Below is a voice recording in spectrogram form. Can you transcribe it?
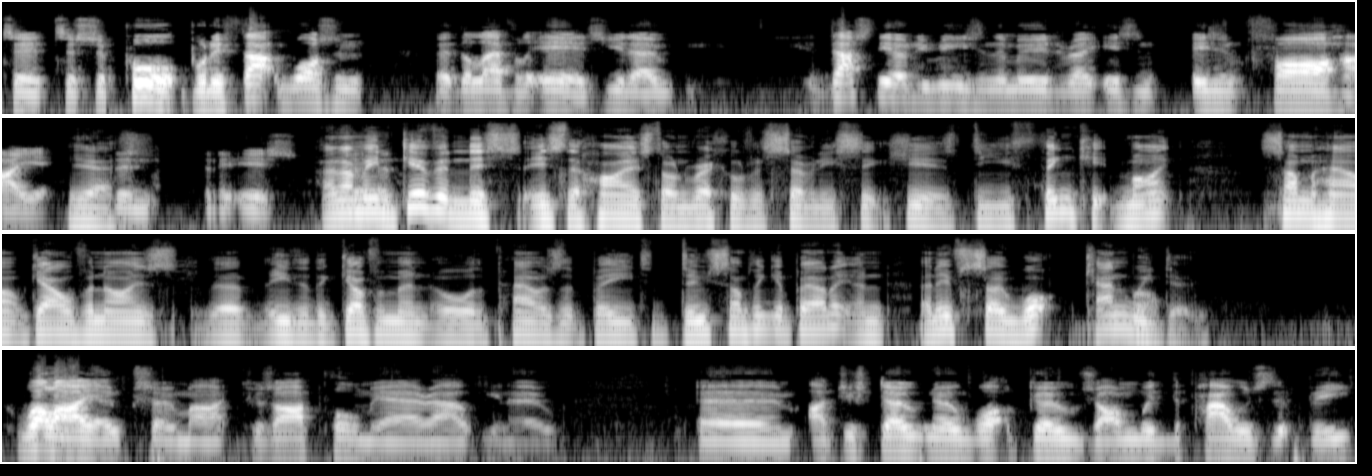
to, to support. But if that wasn't at the level it is, you know, that's the only reason the murder rate isn't isn't far higher yes. than than it is. And I mean, uh, given this is the highest on record for 76 years, do you think it might somehow galvanise uh, either the government or the powers that be to do something about it? And, and if so, what can we do? Well, I hope so, Mike, because I pull my hair out, you know. Um, I just don't know what goes on with the powers that be.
